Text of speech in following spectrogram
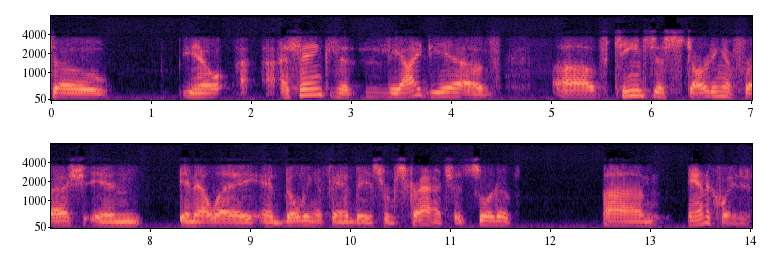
so, you know, I, I think that the idea of of teams just starting afresh in in LA and building a fan base from scratch is sort of um, antiquated.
